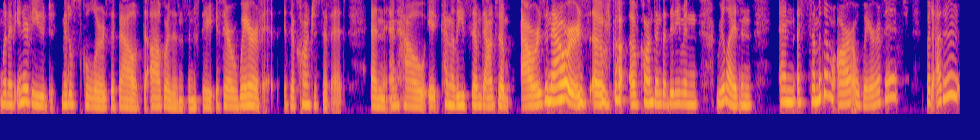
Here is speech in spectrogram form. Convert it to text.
when I've interviewed middle schoolers about the algorithms and if they if they're aware of it, if they're conscious of it, and and how it kind of leads them down to hours and hours of of content that they didn't even realize, and and uh, some of them are aware of it, but other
